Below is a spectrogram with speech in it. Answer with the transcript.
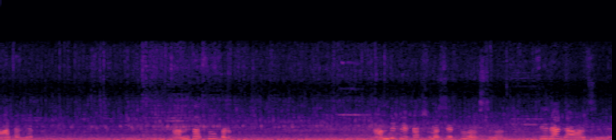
మాటలు అంత సూపర్ అందుకే కస్టమర్స్ ఎక్కువ వస్తున్నారు. సీదా కావాల్సిందే.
